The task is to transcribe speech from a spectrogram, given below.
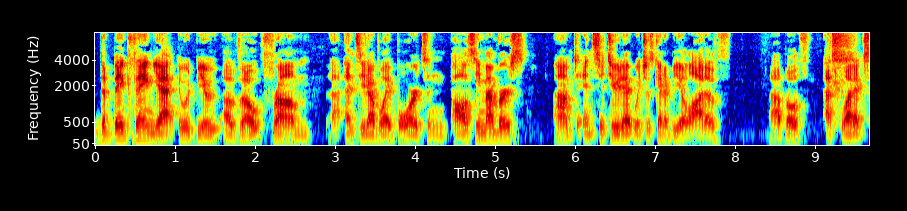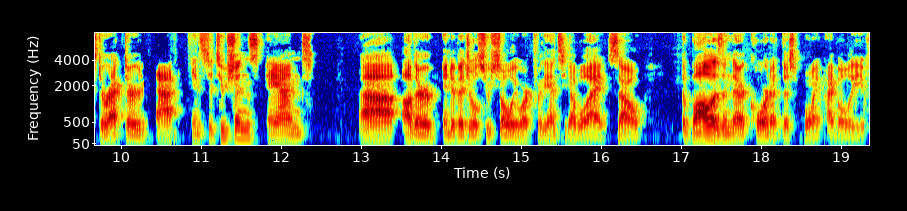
the big thing, yeah, it would be a, a vote from uh, NCAA boards and policy members um, to institute it, which is going to be a lot of uh, both athletics directors at institutions and uh, other individuals who solely work for the NCAA. So the ball is in their court at this point, I believe.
